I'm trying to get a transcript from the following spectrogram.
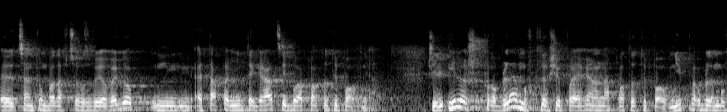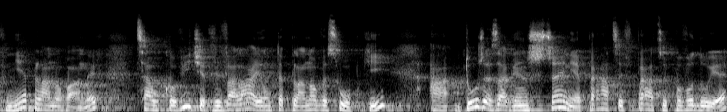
e, Centrum Badawczo-Rozwojowego mm, etapem integracji była prototypownia. Czyli ilość problemów, które się pojawiają na prototypowni, problemów nieplanowanych, całkowicie wywalają te planowe słupki, a duże zagęszczenie pracy w pracy powoduje,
